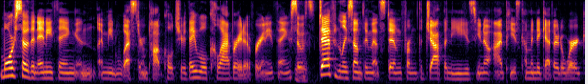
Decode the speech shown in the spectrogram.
more so than anything in I mean Western pop culture, they will collaborate over anything. So it's definitely something that stemmed from the Japanese, you know, IPs coming together to work.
